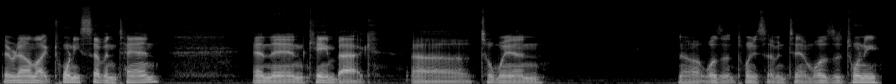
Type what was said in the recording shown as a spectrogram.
they were down like 27-10 and then came back uh, to win. No, it wasn't 27-10. Was it 20,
